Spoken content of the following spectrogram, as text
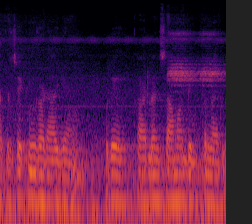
అక్కడ చెకింగ్ కూడా ఆగాము. ఇప్పుడే కార్లని సామాన్ దింపుతున్నారు.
